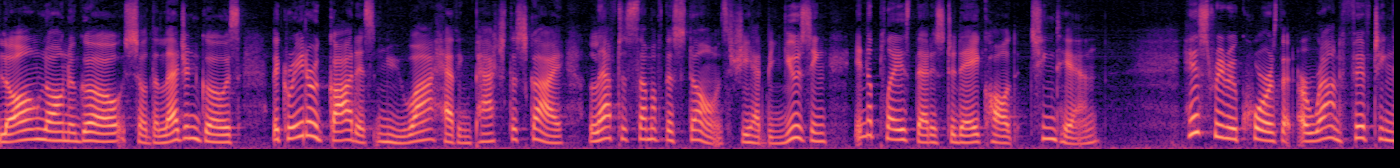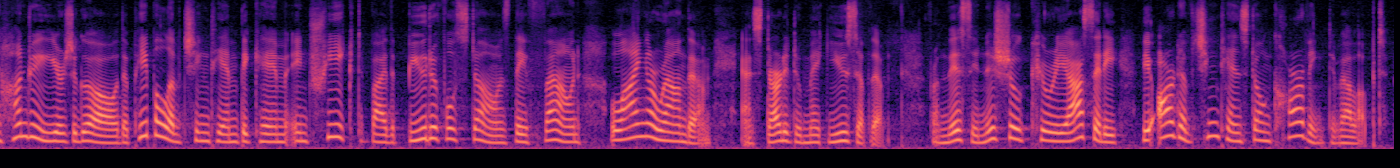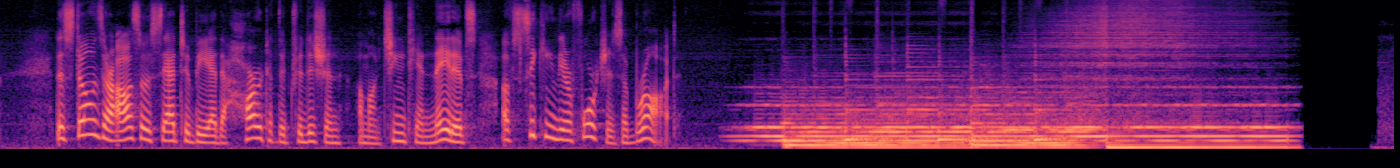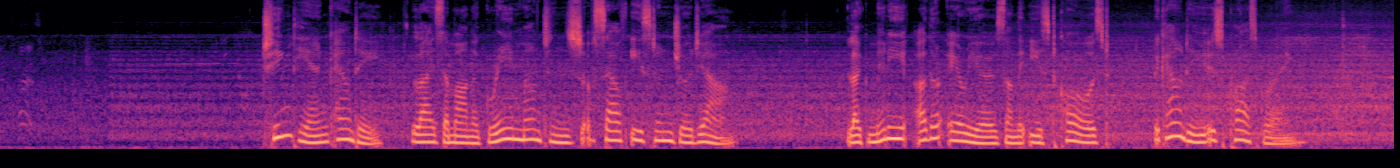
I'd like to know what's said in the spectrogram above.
Long, long ago, so the legend goes, the creator goddess Nuwa, having patched the sky, left some of the stones she had been using in a place that is today called Qingtian. History records that around 1500 years ago, the people of Qingtian became intrigued by the beautiful stones they found lying around them and started to make use of them. From this initial curiosity, the art of Qingtian stone carving developed. The stones are also said to be at the heart of the tradition among Qingtian natives of seeking their fortunes abroad. Qingtian County lies among the Green Mountains of southeastern Zhejiang. Like many other areas on the east coast, the county is prospering.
